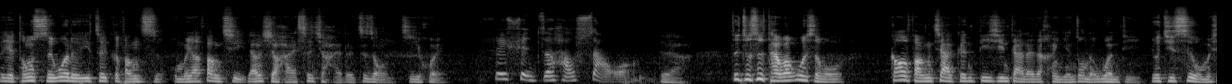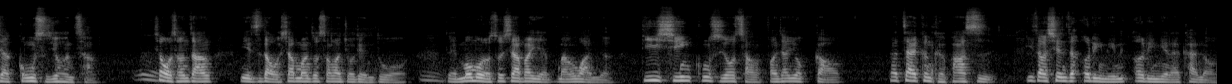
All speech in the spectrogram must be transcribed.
而且同时，为了这个房子，我们要放弃养小孩、生小孩的这种机会，所以选择好少哦。对啊，这就是台湾为什么高房价跟低薪带来的很严重的问题。尤其是我们现在工时又很长，嗯、像我常常你也知道，我下班都上到九点多，嗯，对，默默有时候下班也蛮晚的。低薪、工时又长、房价又高，那再更可怕是，依照现在二零零二零年来看哦，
